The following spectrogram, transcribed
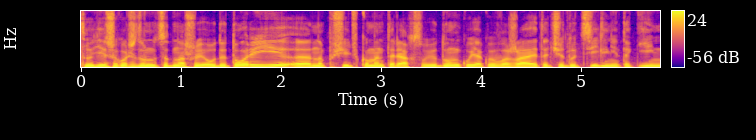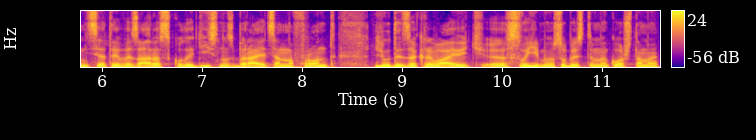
Тоді ще хочу звернутися до нашої аудиторії. Е, Напишіть в коментарях свою думку, як ви вважаєте, чи доцільні такі ініціативи зараз, коли дійсно збирається на фронт, люди закривають е, своїми особистими коштами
